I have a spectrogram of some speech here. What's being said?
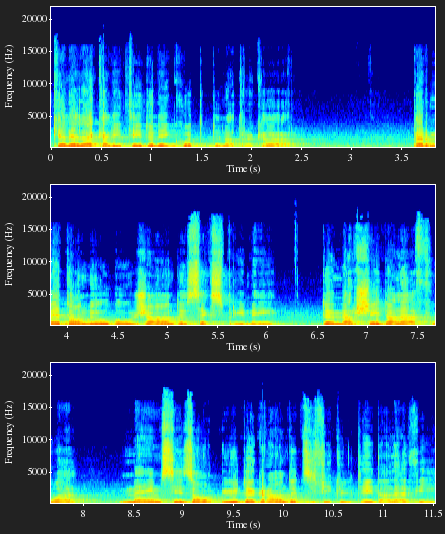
Quelle est la qualité de l'écoute de notre cœur? Permettons-nous aux gens de s'exprimer, de marcher dans la foi, même s'ils ont eu de grandes difficultés dans la vie,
